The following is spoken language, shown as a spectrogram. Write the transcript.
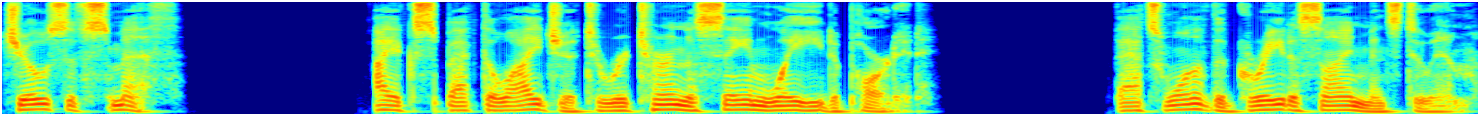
Joseph Smith. I expect Elijah to return the same way he departed. That's one of the great assignments to him.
